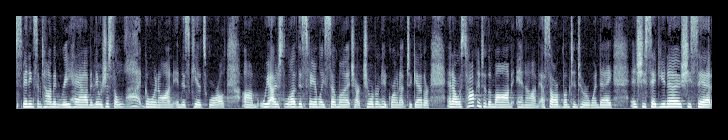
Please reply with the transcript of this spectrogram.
spending some time in rehab, and there was just a lot going on in this kid's world. Um, we, I just love this family so much. Our children had grown up together, and I was talking to the mom, and um, I saw bumped into her one day, and she said, "You know," she said,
